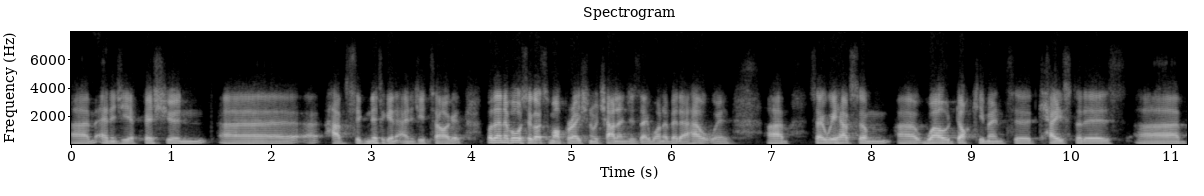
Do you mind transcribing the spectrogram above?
um, energy efficient, uh, have significant energy targets, but then I've also got some operational challenges they want a bit of help with. Um, so we have some uh, well-documented case studies. Um,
